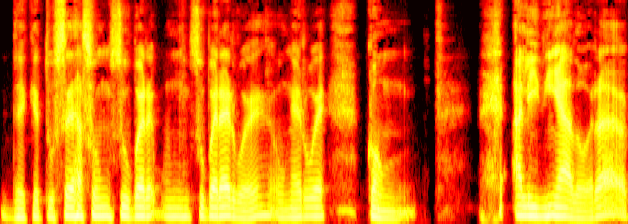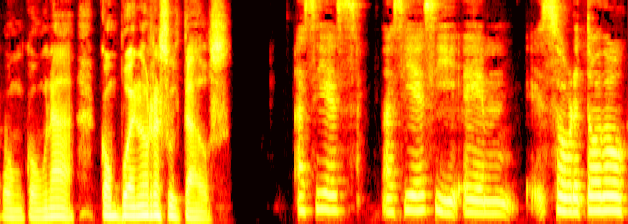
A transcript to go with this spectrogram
de que tú seas un, super, un superhéroe, un héroe con alineado, ¿verdad? Con, con, una, con buenos resultados. Así es. Así es, y em, sobre todo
